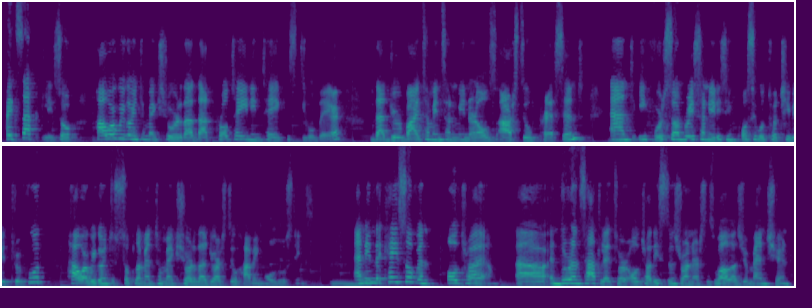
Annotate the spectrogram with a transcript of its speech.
exactly so how are we going to make sure that that protein intake is still there that your vitamins and minerals are still present mm. and if for some reason it is impossible to achieve it through food how are we going to supplement to make sure that you are still having all those things mm. and in the case of an ultra uh, endurance athletes or ultra distance runners as well, as you mentioned,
